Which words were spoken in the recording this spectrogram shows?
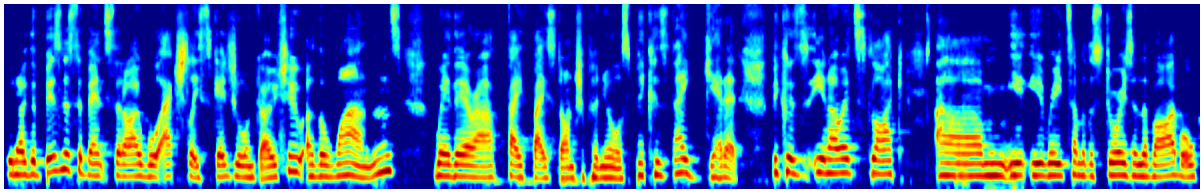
you know, the business events that I will actually schedule and go to are the ones where there are faith based entrepreneurs because they get it. Because, you know, it's like um, you, you, read some of the stories in the Bible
